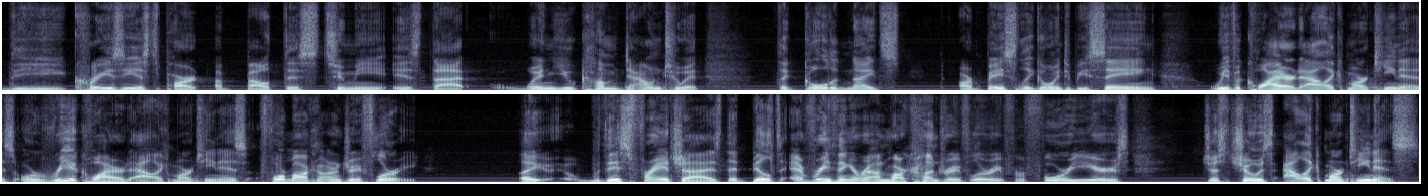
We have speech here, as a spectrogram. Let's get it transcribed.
the craziest part about this to me is that when you come down to it the golden knights are basically going to be saying we've acquired alec martinez or reacquired alec martinez for marc andre fleury like this franchise that built everything around marc andre fleury for four years just chose alec martinez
